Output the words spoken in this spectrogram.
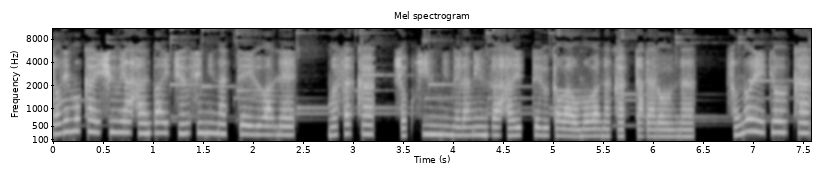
どれも回収や販売中止になっているわね。まさか、食品にメラミンが入ってるとは思わなかっただろうな。その影響か、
